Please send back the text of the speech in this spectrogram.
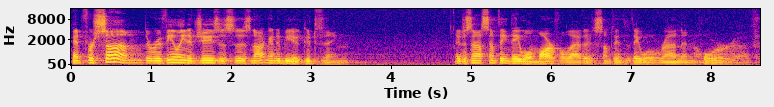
And for some, the revealing of Jesus is not going to be a good thing. It is not something they will marvel at, it is something that they will run in horror of.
